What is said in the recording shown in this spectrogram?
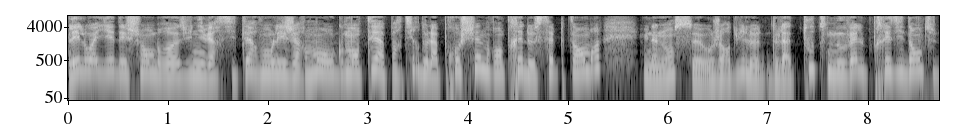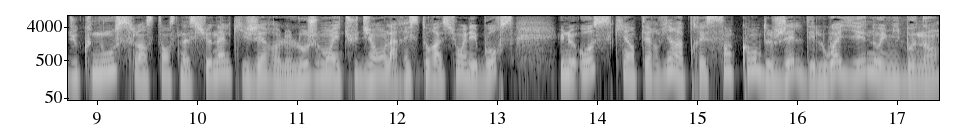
Les loyers des chambres universitaires vont légèrement augmenter à partir de la prochaine rentrée de septembre. Une annonce aujourd'hui de la toute nouvelle présidente du CNUS, l'instance nationale qui gère le logement étudiant, la restauration et les bourses. Une hausse qui intervient après cinq ans de gel des loyers, Noémie Bonin.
